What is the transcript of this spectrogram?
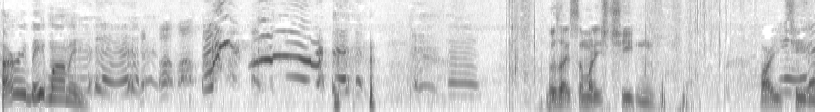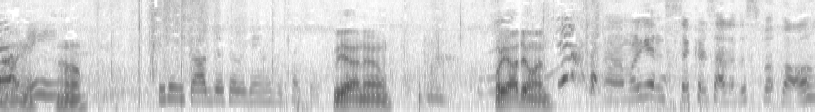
Hurry, beat mommy. Looks like somebody's cheating. Why are you cheating, honey? me. Oh, You think the object of the game is a pencil? yeah, I know. What are y'all doing? Um, we're getting stickers out of this football.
